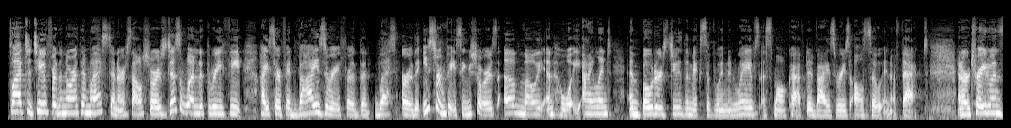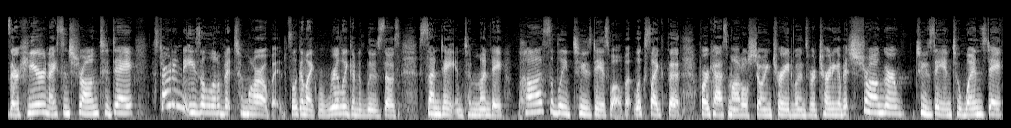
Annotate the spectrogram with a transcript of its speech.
Flat to two for the north and west, and our south shores just one to three feet. High surf advisory for the west or the eastern facing shores of Maui and Hawaii Island. And boaters due to the mix of wind and waves, a small craft advisory is also in effect. And our trade winds, they're here, nice and strong today. Starting to ease a little bit tomorrow, but it's looking like we're really going to lose those Sunday into Monday, possibly Tuesday as well. But looks like the forecast model showing trade winds returning a bit stronger Tuesday into Wednesday.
